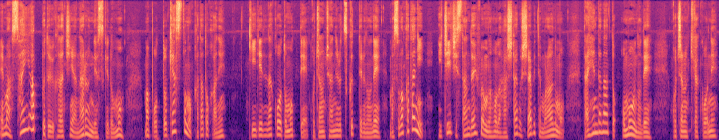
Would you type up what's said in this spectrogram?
えまあ、再アップという形にはなるんですけども、まあ、ポッドキャストの方とかね、聞いていただこうと思ってこちらのチャンネル作ってるので、まあ、その方にいちいちスタンド FM の方のハッシュタグ調べてもらうのも大変だなと思うので、こちらの企画をね、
